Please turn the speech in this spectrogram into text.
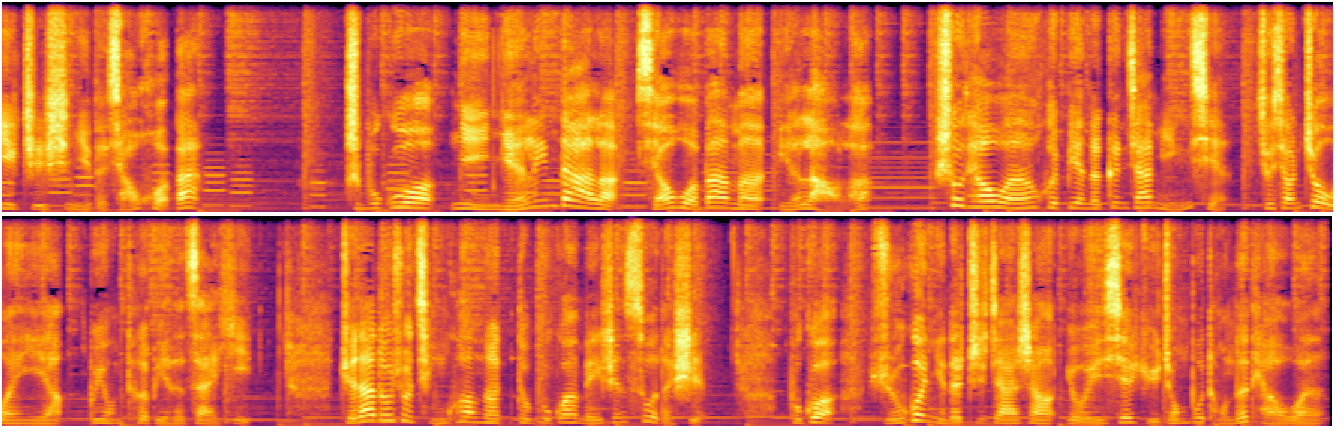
一直是你的小伙伴。只不过你年龄大了，小伙伴们也老了，竖条纹会变得更加明显，就像皱纹一样，不用特别的在意。绝大多数情况呢都不关维生素的事。不过，如果你的指甲上有一些与众不同的条纹，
